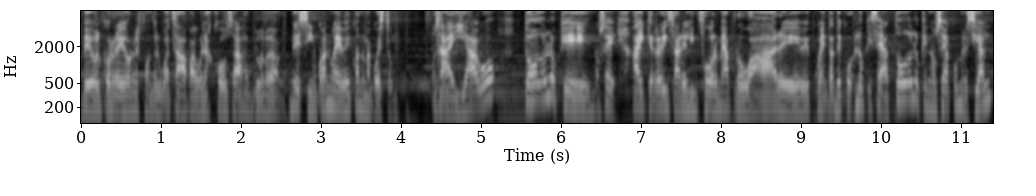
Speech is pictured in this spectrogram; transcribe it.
Veo el correo, respondo el WhatsApp, hago las cosas, de 5 a 9 cuando me acuesto. O sea, ahí hago todo lo que, no sé, hay que revisar el informe, aprobar, eh, cuentas de lo que sea, todo lo que no sea comercial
